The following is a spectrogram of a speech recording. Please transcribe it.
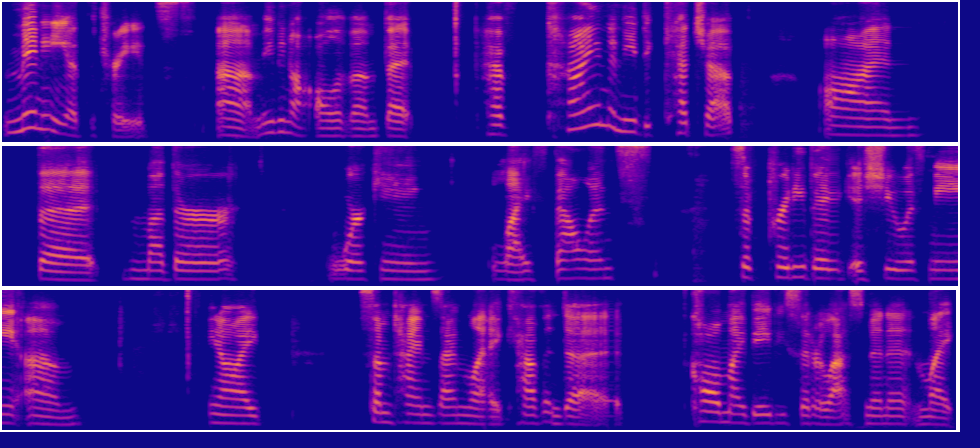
many of the trades, um, maybe not all of them, but have kind of need to catch up on the mother working life balance. It's a pretty big issue with me. Um, you know, I sometimes I'm like having to call my babysitter last minute and like,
